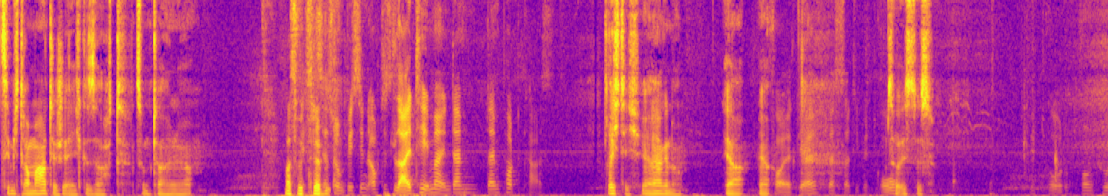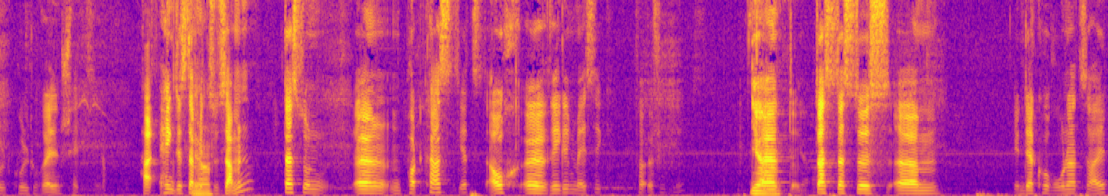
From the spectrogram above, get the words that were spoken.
ziemlich dramatisch, ehrlich gesagt, zum Teil, ja. Was würdest Das du ist da. ja so ein bisschen auch das Leitthema in deinem, deinem Podcast. Richtig, ja, genau. Ja, ja, Voll, gell? Dass da die Bedrohung, so ist es. Von kul kulturellen Schätzen. Hängt es damit Ja. zusammen, dass du einen äh, Podcast jetzt auch äh, regelmäßig veröffentlichst? Ja, Äh, dass, dass das ähm, in der Corona-Zeit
